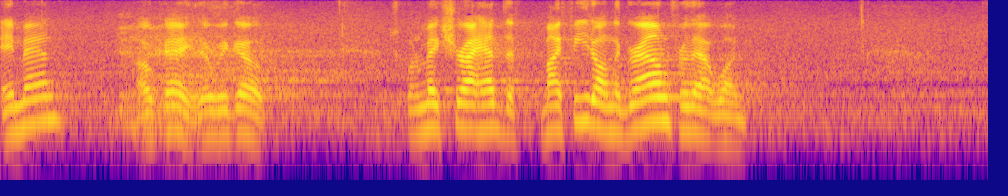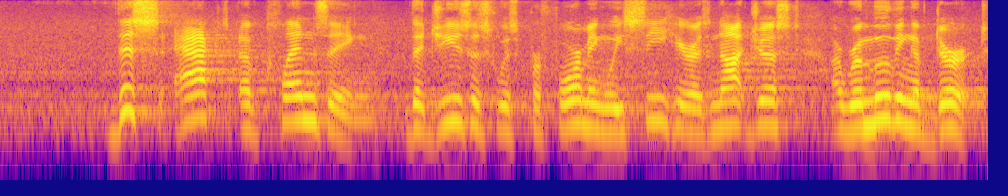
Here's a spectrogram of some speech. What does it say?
Amen? Okay, there we go. Just want to make sure I had the, my feet on the ground for that one. This act of cleansing that Jesus was performing, we see here, is not just a removing of dirt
